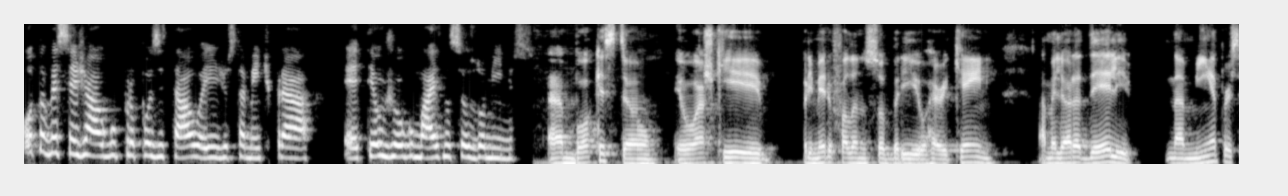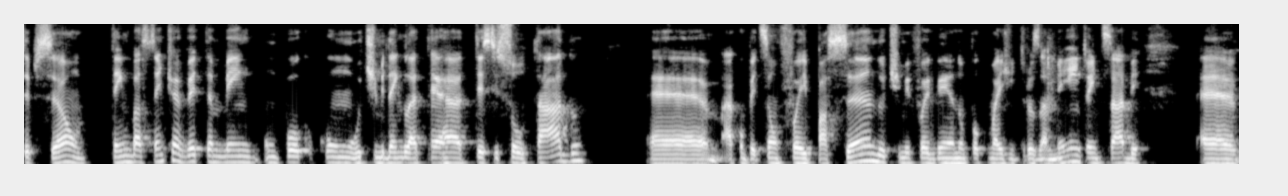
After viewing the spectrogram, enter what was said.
Ou talvez seja algo proposital aí, justamente para é, ter o jogo mais nos seus domínios? É, boa questão. Eu acho que, primeiro falando sobre o Harry Kane, a melhora dele, na minha percepção, tem bastante a ver também um pouco com o time da Inglaterra ter se soltado é, a competição foi passando, o time foi ganhando um pouco mais de entrosamento. A gente sabe, é,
